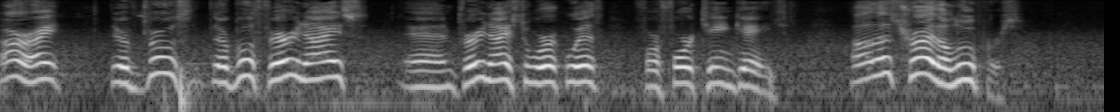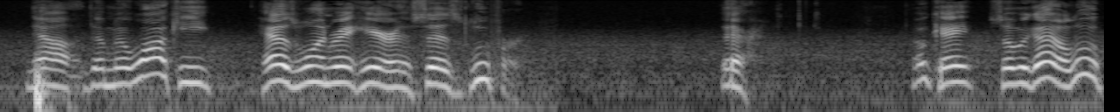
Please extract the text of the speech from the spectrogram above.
All right, they're both they're both very nice and very nice to work with for 14 gauge. Uh, let's try the loopers. Now the Milwaukee has one right here that says looper. There. Okay, so we got a loop.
